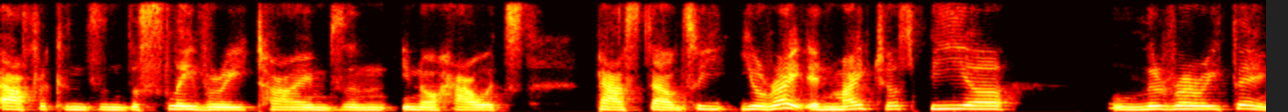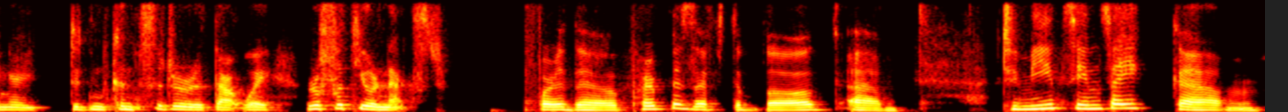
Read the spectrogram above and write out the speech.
africans and the slavery times and you know how it's passed down. So you're right it might just be a literary thing. I didn't consider it that way. Rufat you're next. For the purpose of the book um, to me it seems like um,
